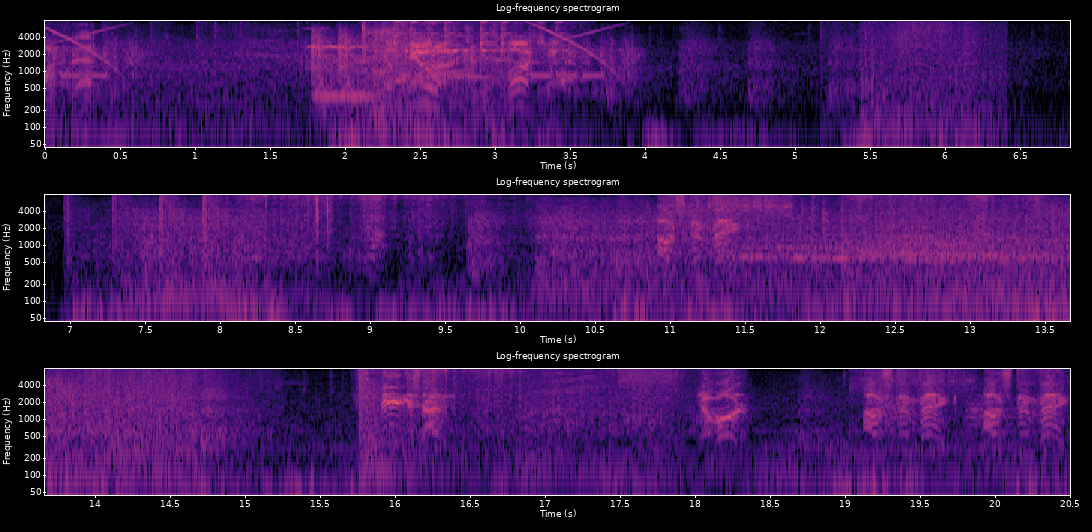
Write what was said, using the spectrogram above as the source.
Like that. The Führer is watching. Aus dem Weg! Aus dem Weg! Aus dem Weg!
